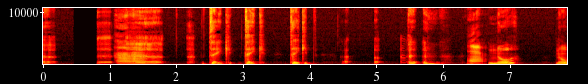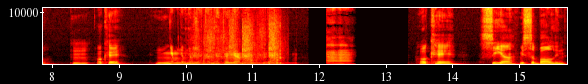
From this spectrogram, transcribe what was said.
Uh, uh, uh, take, take, take it. Uh, uh, uh, no? No? Hmm, okay. Okay. See ya, Mr. Baldwin.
